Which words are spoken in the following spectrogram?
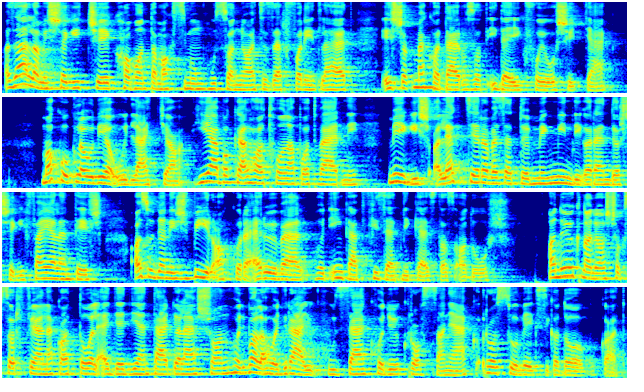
Az állami segítség havonta maximum 28 ezer forint lehet, és csak meghatározott ideig folyósítják. Makó Klaudia úgy látja, hiába kell hat hónapot várni, mégis a legcélra vezetőbb még mindig a rendőrségi feljelentés, az ugyanis bír akkora erővel, hogy inkább fizetni kezd az adós. A nők nagyon sokszor félnek attól egy-egy ilyen tárgyaláson, hogy valahogy rájuk húzzák, hogy ők rossz anyák, rosszul végzik a dolgukat.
